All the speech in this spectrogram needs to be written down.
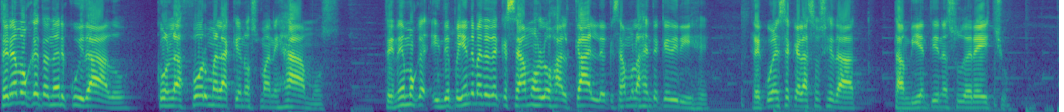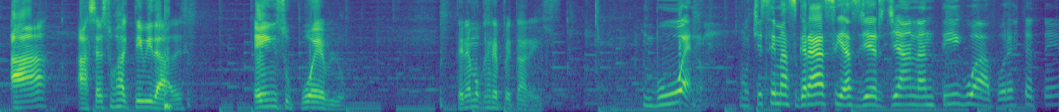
tenemos que tener cuidado con la forma en la que nos manejamos. Tenemos que, independientemente de que seamos los alcaldes, que seamos la gente que dirige, recuérdense que la sociedad también tiene su derecho a hacer sus actividades en su pueblo. Tenemos que respetar eso. Bueno, muchísimas gracias, Yerjan La Antigua, por este tema.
